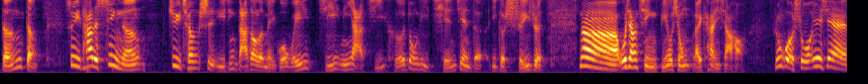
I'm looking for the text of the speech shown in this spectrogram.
等等，所以它的性能据称是已经达到了美国维吉尼亚级核动力潜舰的一个水准。那我想请炳佑兄来看一下哈，如果说因为现在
